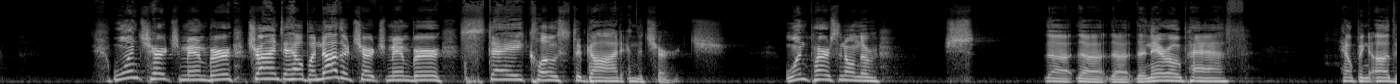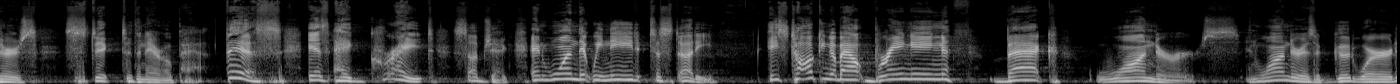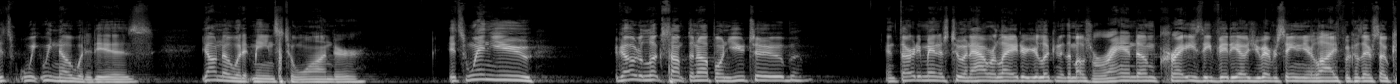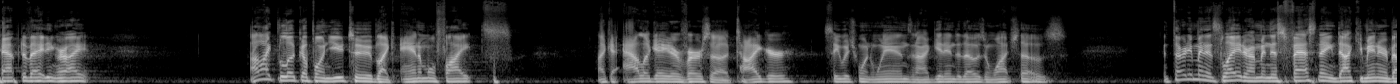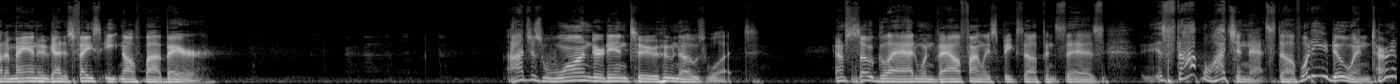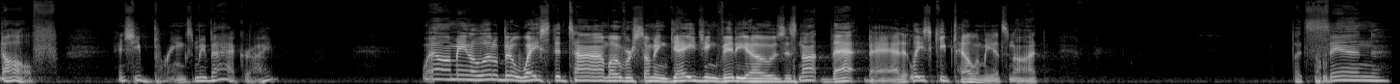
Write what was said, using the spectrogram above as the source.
One church member trying to help another church member stay close to God and the church. One person on the, the, the, the, the narrow path helping others stick to the narrow path. This is a great subject and one that we need to study. He's talking about bringing back wanderers. And wander is a good word. It's, we, we know what it is. Y'all know what it means to wander. It's when you go to look something up on YouTube, and 30 minutes to an hour later, you're looking at the most random, crazy videos you've ever seen in your life because they're so captivating, right? I like to look up on YouTube like animal fights, like an alligator versus a tiger, see which one wins, and I get into those and watch those. And 30 minutes later, I'm in this fascinating documentary about a man who got his face eaten off by a bear. I just wandered into who knows what. And I'm so glad when Val finally speaks up and says, Stop watching that stuff. What are you doing? Turn it off. And she brings me back, right? Well, I mean, a little bit of wasted time over some engaging videos is not that bad. At least keep telling me it's not. But sin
